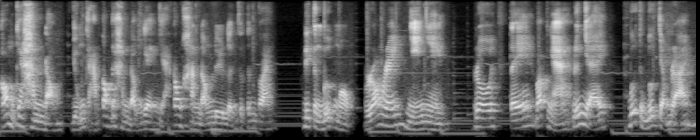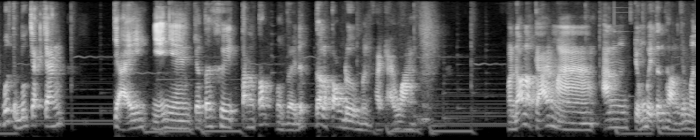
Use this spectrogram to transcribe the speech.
Có một cái hành động dũng cảm, có một cái hành động gan dạ có một hành động liều lĩnh cho tính toán. Đi từng bước một, rón rén, nhẹ nhàng, rồi té, vấp ngã, đứng dậy. Bước từng bước chậm rãi, bước từng bước chắc chắn. Chạy nhẹ nhàng cho tới khi tăng tốc và về đích, đó là con đường mình phải trải qua. Và đó là cái mà anh chuẩn bị tinh thần cho mình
